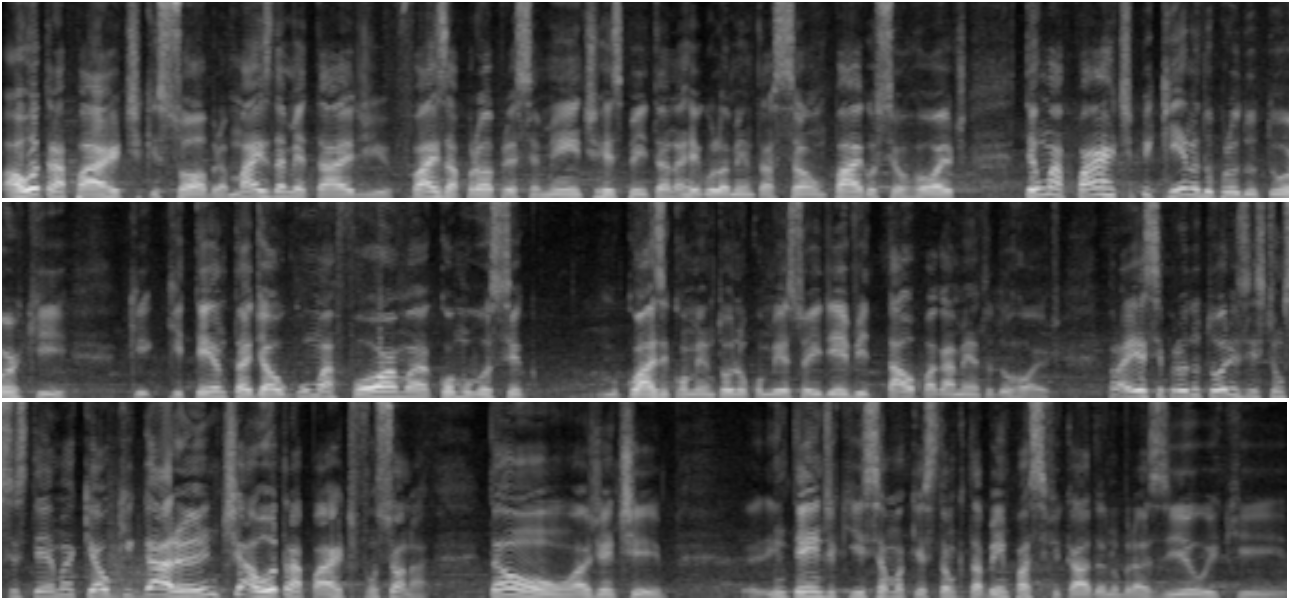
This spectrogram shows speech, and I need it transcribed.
A outra parte que sobra, mais da metade, faz a própria semente, respeitando a regulamentação, paga o seu royalty. Tem uma parte pequena do produtor que, que, que tenta, de alguma forma, como você quase comentou no começo aí, de evitar o pagamento do royalty. Para esse produtor existe um sistema que é o que garante a outra parte funcionar. Então, a gente entende que isso é uma questão que está bem pacificada no Brasil e que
